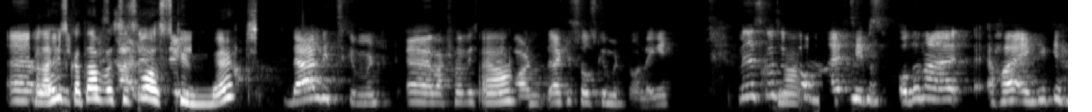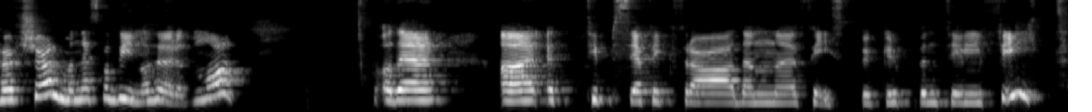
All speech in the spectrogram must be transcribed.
Uh, Men jeg husker at jeg syntes det var skummelt. det er litt skummelt, Uh, hvert fall hvis Ja. barn. Det er ikke så skummelt nå lenger. Men jeg skal også komme med et tips, og den er, har jeg egentlig ikke hørt sjøl, men jeg skal begynne å høre den nå. Og det er et tips jeg fikk fra den eh, Facebook-gruppen til Filt.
